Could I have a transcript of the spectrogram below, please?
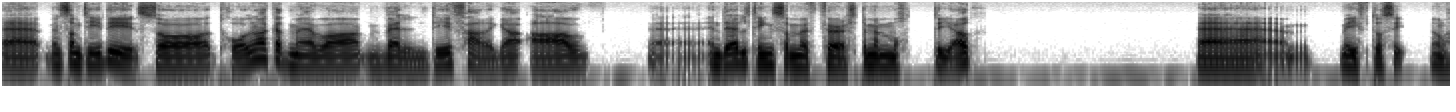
Eh, men samtidig så tror jeg nok at vi var veldig farga av eh, en del ting som vi følte vi måtte gjøre. Eh, vi gifta oss i Nå må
